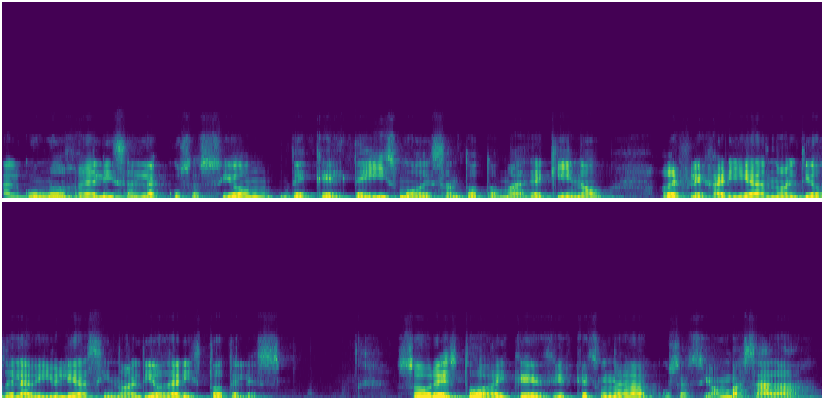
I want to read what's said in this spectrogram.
Algunos realizan la acusación de que el teísmo de Santo Tomás de Aquino reflejaría no al Dios de la Biblia, sino al Dios de Aristóteles. Sobre esto hay que decir que es una acusación basada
